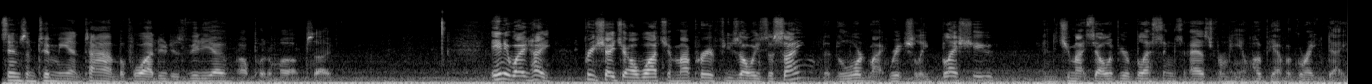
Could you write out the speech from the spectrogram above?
sends them to me in time before i do this video. I'll put them up so. Anyway hey Appreciate y'all watching. My prayer for you is always the same that the Lord might richly bless you and that you might see all of your blessings as from Him. Hope you have a great day.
